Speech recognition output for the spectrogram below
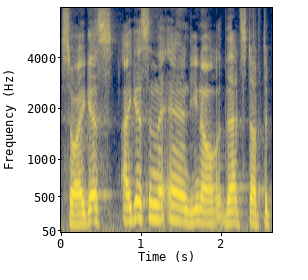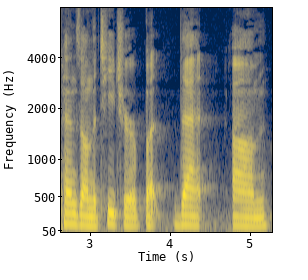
So i guess i guess in the end you know that stuff depends on the teacher but that um,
